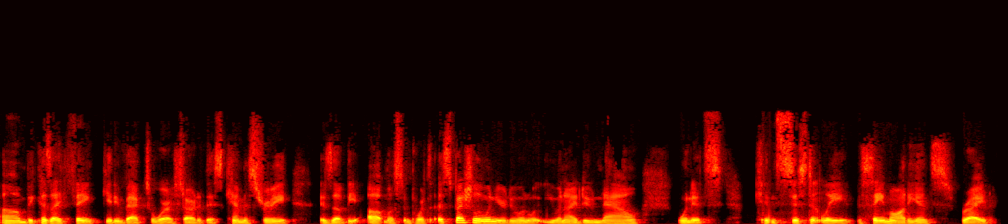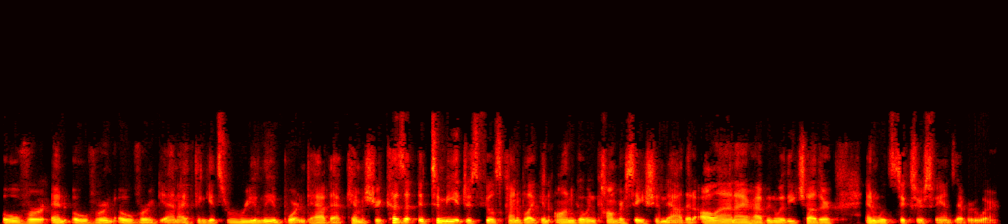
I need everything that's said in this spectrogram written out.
Um, because I think getting back to where I started, this chemistry is of the utmost importance, especially when you're doing what you and I do now, when it's consistently the same audience, right, over and over and over again. I think it's really important to have that chemistry because to me, it just feels kind of like an ongoing conversation now that Alaa and I are having with each other and with Sixers fans everywhere.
